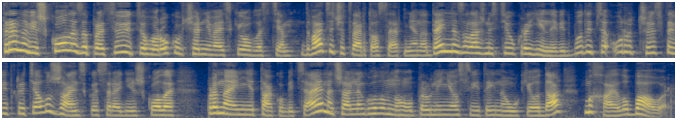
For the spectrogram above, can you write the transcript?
Три нові школи запрацюють цього року в Чернівецькій області. 24 серпня на День Незалежності України відбудеться урочисте відкриття Лужанської середньої школи. Принаймні так обіцяє начальник головного управління освіти і науки ОДА Михайло Бауер.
